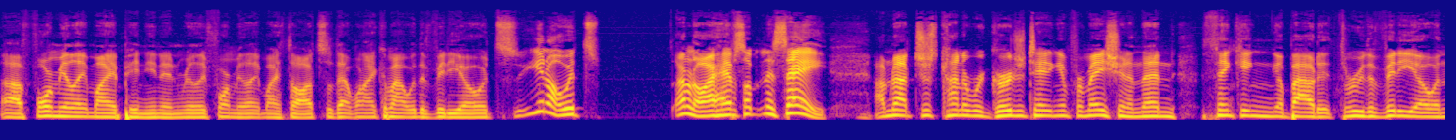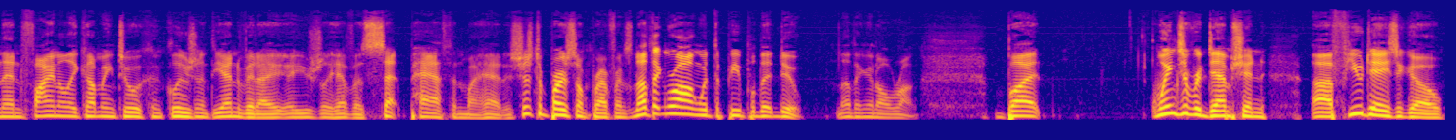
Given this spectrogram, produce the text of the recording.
uh, formulate my opinion and really formulate my thoughts so that when I come out with a video, it's you know it's I don't know, I have something to say. I'm not just kind of regurgitating information and then thinking about it through the video and then finally coming to a conclusion at the end of it. I, I, usually have a set path in my head. It's just a personal preference. Nothing wrong with the people that do. Nothing at all wrong. But Wings of Redemption, a few days ago,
